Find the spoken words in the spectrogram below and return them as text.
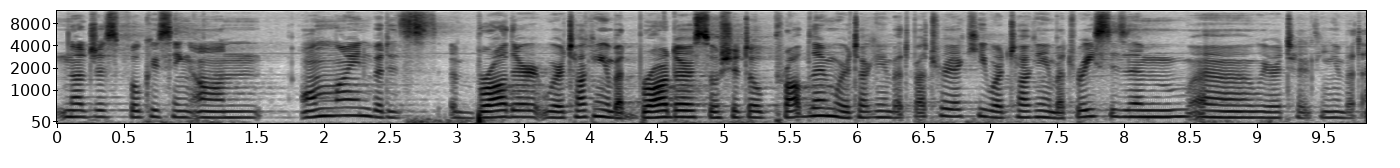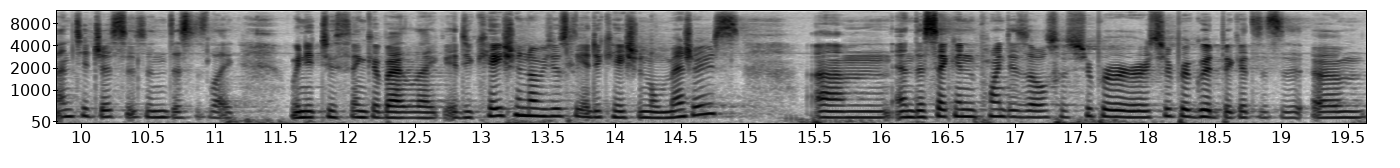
not just focusing on online, but it's a broader. We're talking about broader societal problem. We're talking about patriarchy. We're talking about racism. Uh, we are talking about antigypsyism, and this is like we need to think about like education, obviously, educational measures. Um, and the second point is also super super good because it's um,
